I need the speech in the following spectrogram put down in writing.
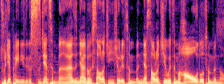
出去陪你这个时间成本啊，人家不少了进修的成本，人家少了机会成本，好多成本哦。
